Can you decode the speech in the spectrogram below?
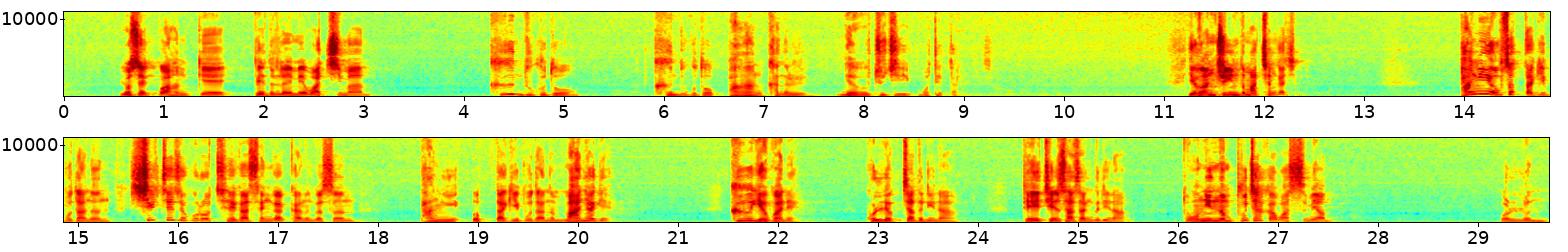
요셉과 함께 베들레헴에 왔지만 그 누구도 그 누구도 방 한 칸을 내어 주지 못했다는 거죠. 여관 주인도 마찬가지입니다. 방이 없었다기보다는 실제적으로 제가 생각하는 것은 방이 없다기보다는 만약에 그 여관에 권력자들이나 대제사장들이나 돈 있는 부자가 왔으면 얼른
